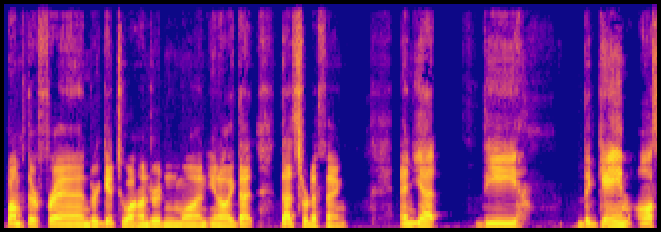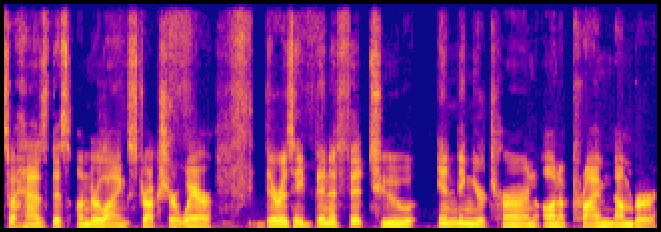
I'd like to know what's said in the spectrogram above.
bump their friend or get to 101, you know, like that that sort of thing. And yet, the the game also has this underlying structure where there is a benefit to ending your turn on a prime number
